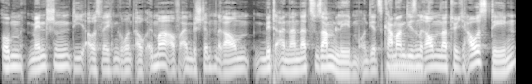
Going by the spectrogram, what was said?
um Menschen, die aus welchem Grund auch immer auf einem bestimmten Raum miteinander zusammenleben. Und jetzt kann man diesen Raum natürlich ausdehnen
